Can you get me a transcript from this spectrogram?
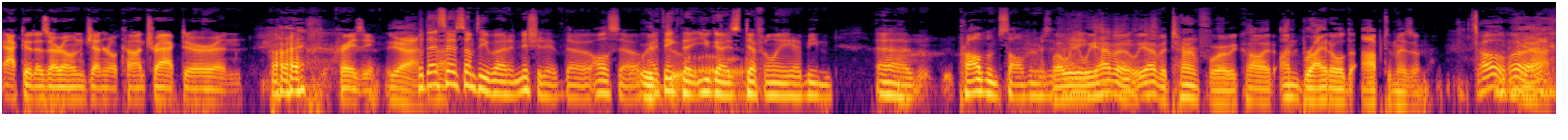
acted as our own general contractor and All right. crazy. Yeah, But that says something about initiative, though. Also, We I think do- that you guys definitely, I mean, uh, problem solvers. well, we, we have a we have a term for it. We call it unbridled optimism. Oh, all right.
